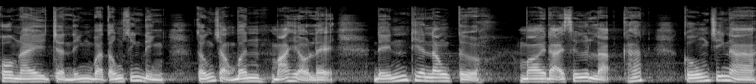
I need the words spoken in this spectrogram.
Hôm nay Trần Ninh và Tống Sinh Đình, Tống Trọng Bân, Mã Hiểu Lệ đến Thiên Long Tử mời đại sư Lạp Cát cũng chính là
